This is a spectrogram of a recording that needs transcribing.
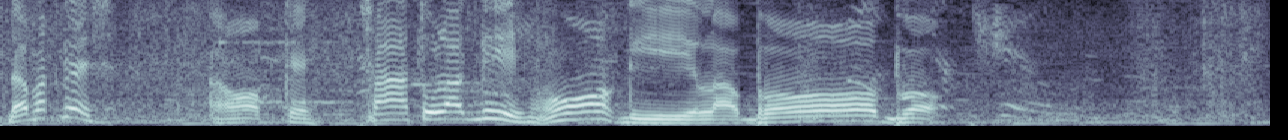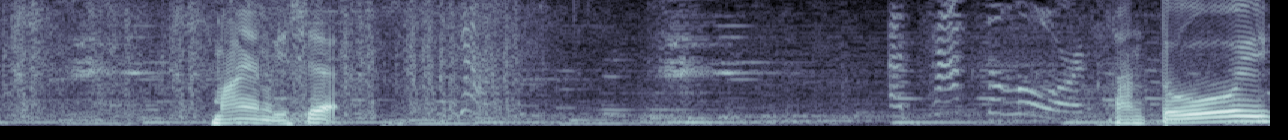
Dapat guys. Oke, satu lagi. Oh, gila, bro, bro. Main guys ya. Santuy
